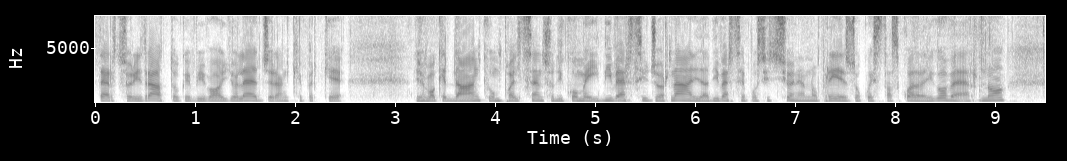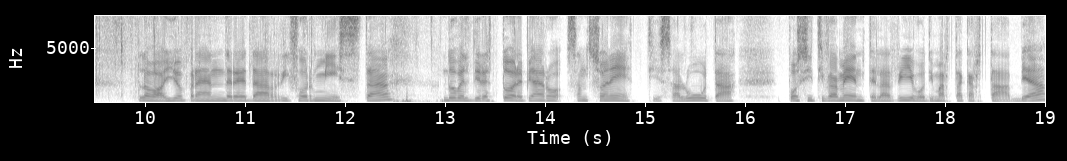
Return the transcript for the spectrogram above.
terzo ritratto che vi voglio leggere, anche perché diciamo che dà anche un po' il senso di come i diversi giornali da diverse posizioni hanno preso questa squadra di governo lo voglio prendere dal riformista, dove il direttore Piero Sanzonetti saluta positivamente l'arrivo di Marta Cartabia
